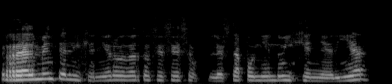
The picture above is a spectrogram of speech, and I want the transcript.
realmente el ingeniero de datos es eso, le está poniendo ingeniería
